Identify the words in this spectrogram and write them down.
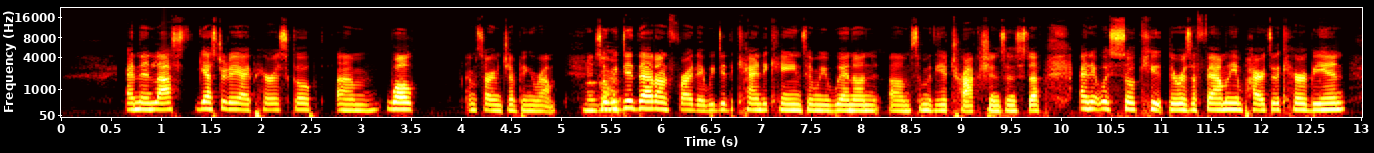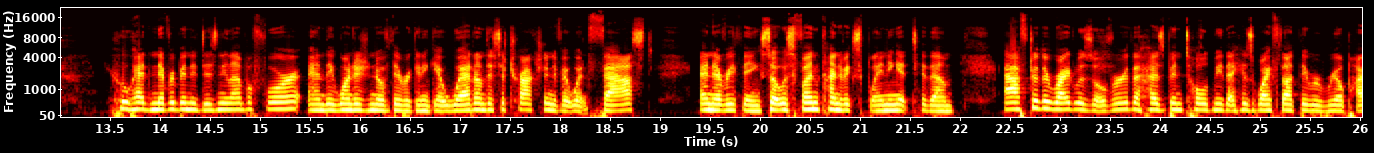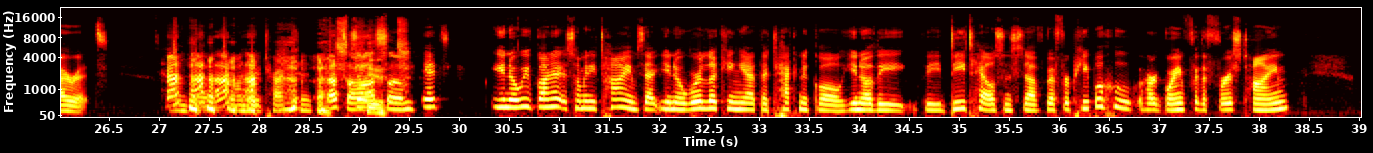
And then last, yesterday I periscoped, um, well, I'm sorry, I'm jumping around. No, so we did that on Friday. We did the candy canes and we went on, um, some of the attractions and stuff. And it was so cute. There was a family in Pirates of the Caribbean who had never been to Disneyland before and they wanted to know if they were going to get wet on this attraction, if it went fast and everything. So it was fun kind of explaining it to them. After the ride was over, the husband told me that his wife thought they were real pirates on the, on the attraction. That's awesome. It's, you know, we've gone at it so many times that, you know, we're looking at the technical, you know, the, the details and stuff. But for people who are going for the first time,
